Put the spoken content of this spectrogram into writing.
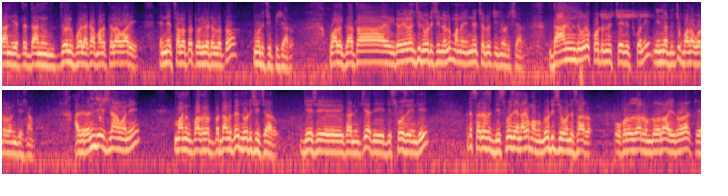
దాన్ని ఎట్లా దాన్ని జోలికి పోలేక మళ్ళీ తెల్లవారి ఎన్హెచ్ఎల్లతో టోల్గేట్లతో నోటీస్ ఇప్పించారు. వాళ్ళు గత ఇరవై ఏళ్ళ నుంచి నోటీస్ ఇచ్చిన వాళ్ళు మన ఎన్హెచ్ఎల్ వచ్చి నోటీస్ ఇచ్చారు. దాని మీద కూడా కోర్టు నుంచి స్టే తెచ్చుకొని నిన్నటి నుంచి మళ్ళీ హోటల్ రన్ చేసినాం. అది రన్ చేసినామని మనకు పదకొండు పద్నాలుగు తేదీ నోటీస్ ఇచ్చారు. జేసీ కాడి నుంచి అది డిస్పోజ్ అయింది. అంటే సరే సార్ డిస్పోజ్ అయినాక మాకు నోటీస్ ఇవ్వండి సార్. ఒక రోజు రెండు రోజులు ఐదు రోజులు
